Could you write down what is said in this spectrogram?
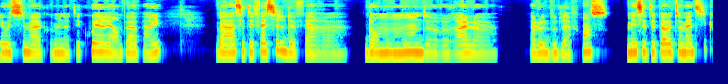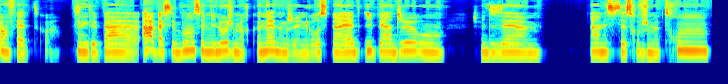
aussi ma communauté queer et un peu à Paris, bah c'était facile de faire euh, dans mon monde rural euh, à l'autre bout de la France. Mais c'était pas automatique en fait, quoi. C'était pas ah bah c'est bon, c'est Milo, je me reconnais. Donc j'ai une grosse période hyper dure où je me disais ah mais si ça se trouve je me trompe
